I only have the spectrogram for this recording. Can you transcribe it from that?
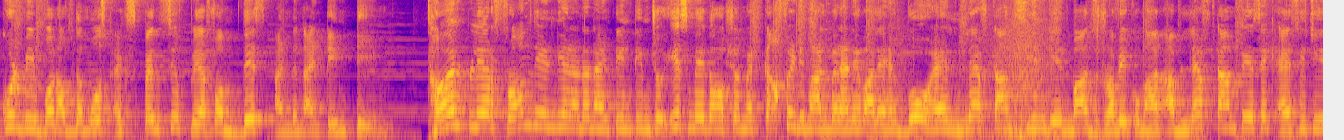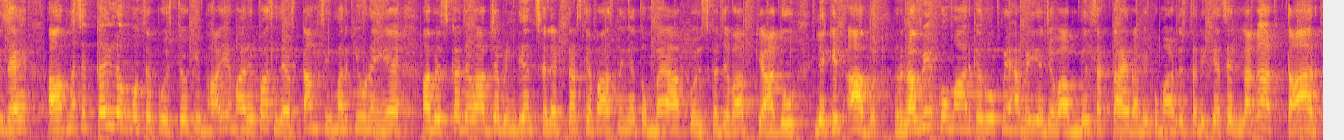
could be one of the most expensive player from this under 19 team. Third player from the Indian under 19 team जो इस मेगा ऑप्शन में काफ़ी डिमांड में रहने वाले हैं, वो है लेफ़्ट आर्म सीम गेंदबाज रवि कुमार। अब लेफ़्ट आर्म पेस एक ऐसी चीज़ है, आप में से कई लोग मुझसे पूछते हो कि भाई हमारे पास लेफ़्ट आर्म सीमर क्यों नहीं है? अब इसका जवाब जब इंडियन सेलेक्टर्स के पास नहीं है तो मैं आपको इसका जवाब क्या दूँ? लेकिन अब रवि कुमार के रूप में हमें यह जवाब मिल सकता है। रवि कुमार जिस तरीके से लगातार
